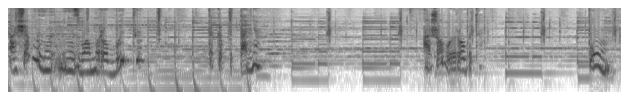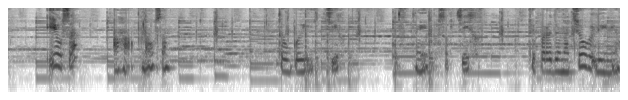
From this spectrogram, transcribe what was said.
А що мені з вами робити? Таке питання. А що ви робите? Бум. І усе? Ага, ну все. Ти вбий цих. Ти писав цих. Ти перейди на цю лінію.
